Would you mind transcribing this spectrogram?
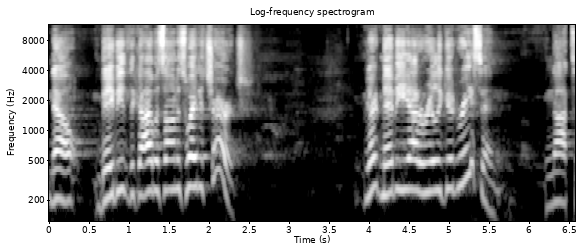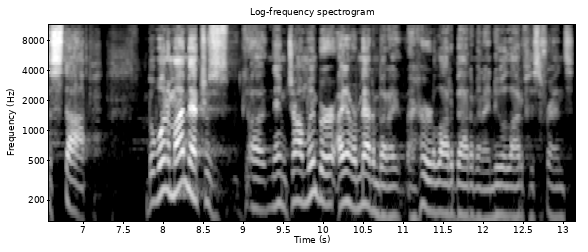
Now, maybe the guy was on his way to church. Maybe he had a really good reason not to stop. But one of my mentors, uh, named John Wimber, I never met him, but I, I, heard a lot about him and I knew a lot of his friends.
